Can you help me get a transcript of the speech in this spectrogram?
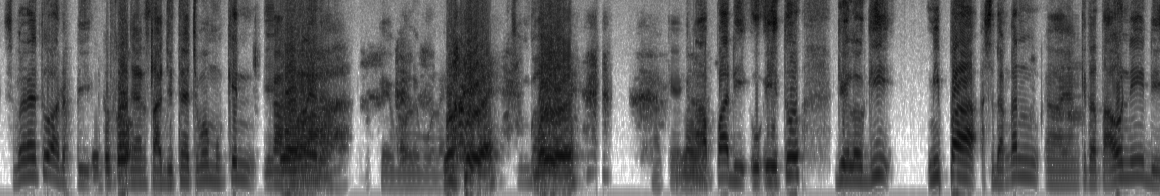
Sebenarnya itu ada di Itu tuh- pertanyaan selanjutnya, cuma mungkin ya Wah. boleh deh. Oke, boleh boleh. boleh ya boleh ya Oke, Nah. kenapa di UI itu geologi MIPA, sedangkan eh, yang kita tahu nih di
